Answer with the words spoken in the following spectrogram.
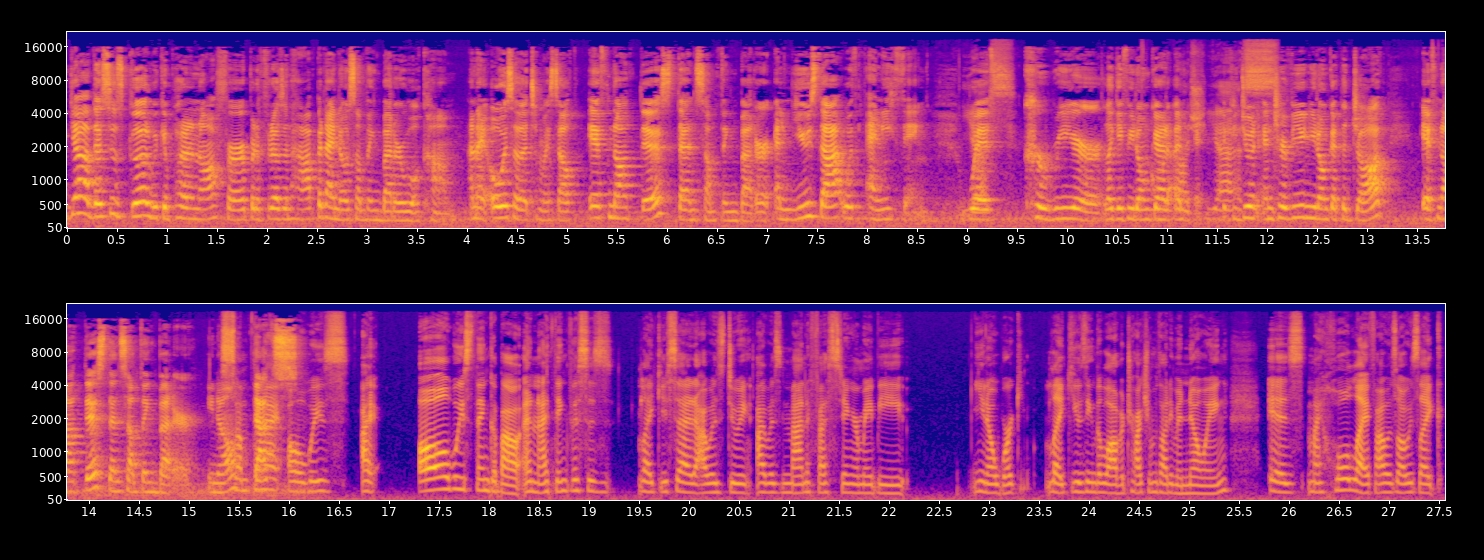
Yeah, this is good. We can put in an offer, but if it doesn't happen, I know something better will come. And I always said that to myself if not this, then something better. And use that with anything. Yes. With career. Like if you don't oh get my an gosh, if you do an interview and you don't get the job, if not this, then something better. You know? Something I always I always think about and I think this is like you said I was doing I was manifesting or maybe you know working like using the law of attraction without even knowing is my whole life I was always like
